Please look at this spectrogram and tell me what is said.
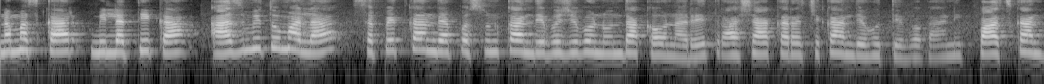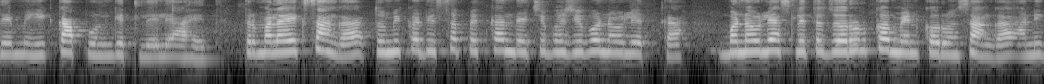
नमस्कार मी लतिका. आज मी तुम्हाला सफेद कांद्यापासून कांदे भजी बनवून दाखवणार आहे. तर अशा आकाराचे कांदे होते बघा आणि पाच कांदे मी ही कापून घेतलेले आहेत. तर मला एक सांगा तुम्ही कधी सफेद कांद्याची भजी बनवली आहेत का? बनवले असले तर जरूर कमेंट करून सांगा आणि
